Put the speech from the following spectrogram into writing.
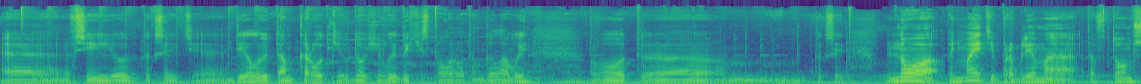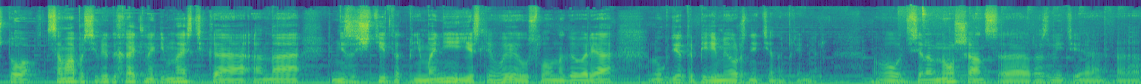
э, все ее, так сказать, э, делают. Там короткие вдохи-выдохи с поворотом головы. Вот, э, так сказать. Но, понимаете, проблема в том, что сама по себе дыхательная гимнастика, она не защитит от пневмонии, если вы, условно говоря, ну, где-то перемерзнете, например. Вот, все равно шанс э, развития э,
